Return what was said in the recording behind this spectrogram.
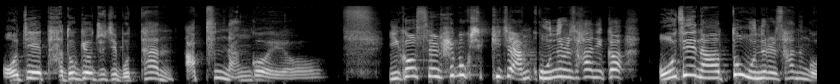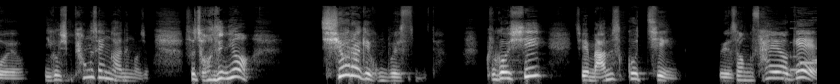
어제 다독여주지 못한 아픈 난 거예요. 이것을 회복시키지 않고 오늘을 사니까 어제 나 또 오늘을 사는 거예요. 이것이 평생 가는 거죠. 그래서 저는요, 치열하게 공부했습니다. 그것이 제 맘스 코칭, 여성 사역의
